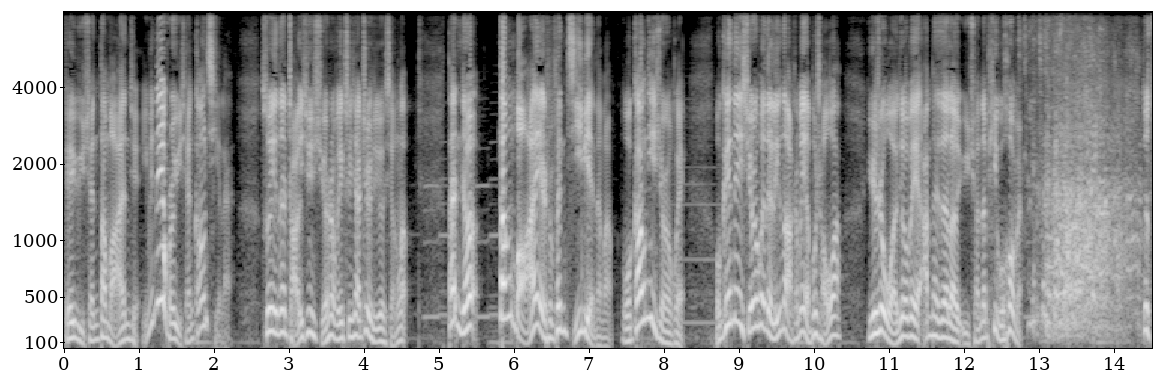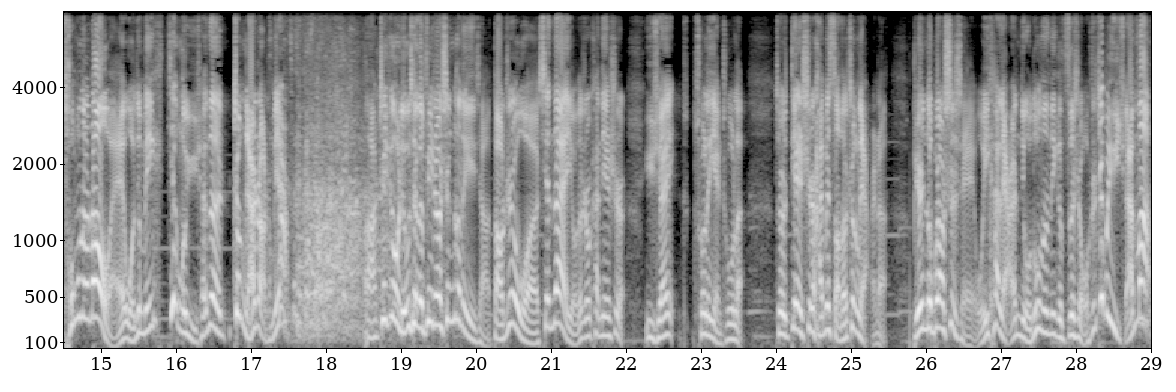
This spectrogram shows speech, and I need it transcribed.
给羽泉当保安去，因为那会儿羽泉刚起来，所以呢找一群学生维持一下秩序就行了。但你知道当保安也是分级别的嘛，我刚进学生会，我跟那学生会的领导什么也不熟啊，于是我就被安排在了羽泉的屁股后面。就从头到尾，我就没见过羽泉的正脸长什么样，啊，这给我留下了非常深刻的印象，导致我现在有的时候看电视，羽泉出来演出了，就是电视还没扫到正脸呢，别人都不知道是谁，我一看俩人扭动的那个姿势，我说这不羽泉吗？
